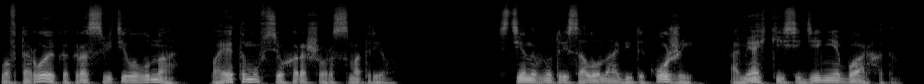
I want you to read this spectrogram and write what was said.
Во второе как раз светила луна, поэтому все хорошо рассмотрел. Стены внутри салона обиты кожей, а мягкие сиденья бархатом.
